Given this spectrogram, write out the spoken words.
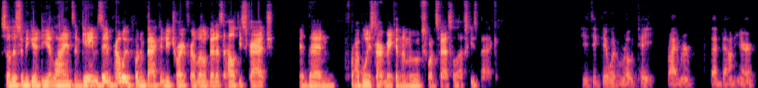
So this would be good to get Lions some games in. Probably put him back in Detroit for a little bit as a healthy scratch, and then probably start making the moves once Vasilevskiy's back. Do you think they would rotate Reimer then down here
